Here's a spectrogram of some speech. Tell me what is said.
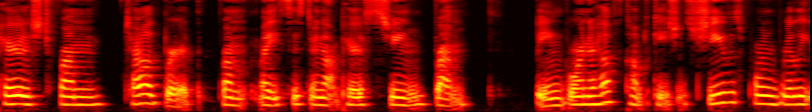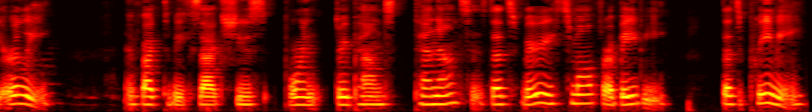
perished from childbirth, from my sister not perishing from being born or health complications. She was born really early. In fact, to be exact, she was born three pounds ten ounces. That's very small for a baby. That's a preemie.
